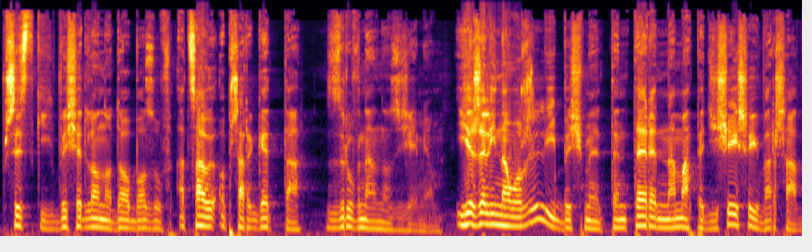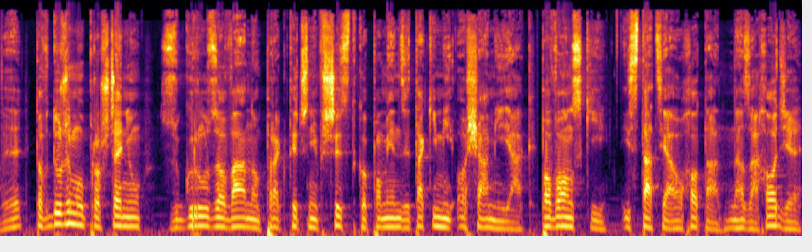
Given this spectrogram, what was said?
wszystkich wysiedlono do obozów, a cały obszar getta zrównano z ziemią. Jeżeli nałożylibyśmy ten teren na mapę dzisiejszej Warszawy, to w dużym uproszczeniu zgruzowano praktycznie wszystko pomiędzy takimi osiami jak Powązki i stacja Ochota na zachodzie,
